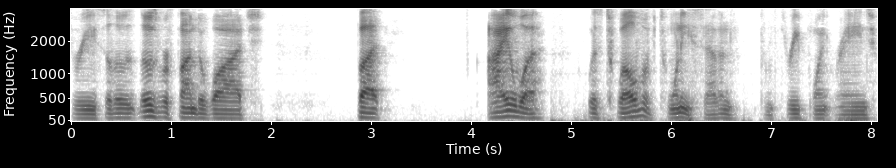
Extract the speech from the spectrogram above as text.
three. So those those were fun to watch. But Iowa was 12 of 27 from three point range,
